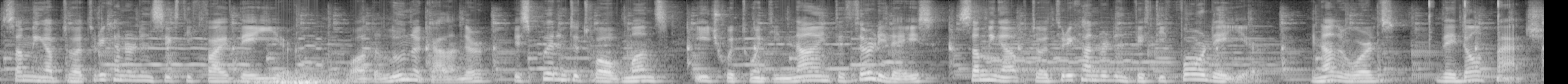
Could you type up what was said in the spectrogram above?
summing up to a 365 day year, while the lunar calendar is split into 12 months, each with 29 to 30 days, summing up to a 354 day year. In other words, they don't match.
